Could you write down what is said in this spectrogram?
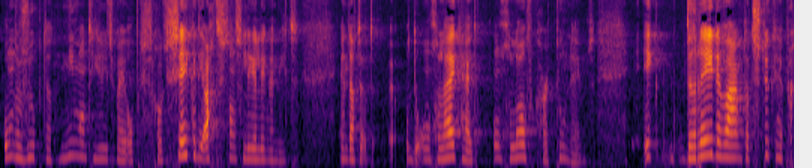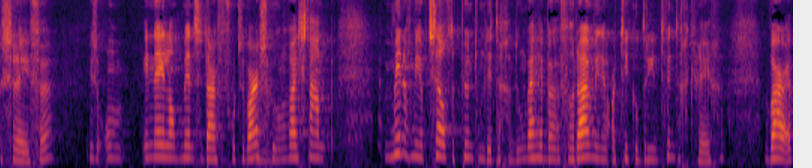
onderzoek dat niemand hier iets mee opgeschoten. Zeker die achterstandsleerlingen niet. En dat het, eh, de ongelijkheid ongelooflijk hard toeneemt. Ik, de reden waarom ik dat stuk heb geschreven, is om in Nederland mensen daarvoor te waarschuwen. Want wij staan min of meer op hetzelfde punt om dit te gaan doen. Wij hebben een verruiming in artikel 23 gekregen, waar het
